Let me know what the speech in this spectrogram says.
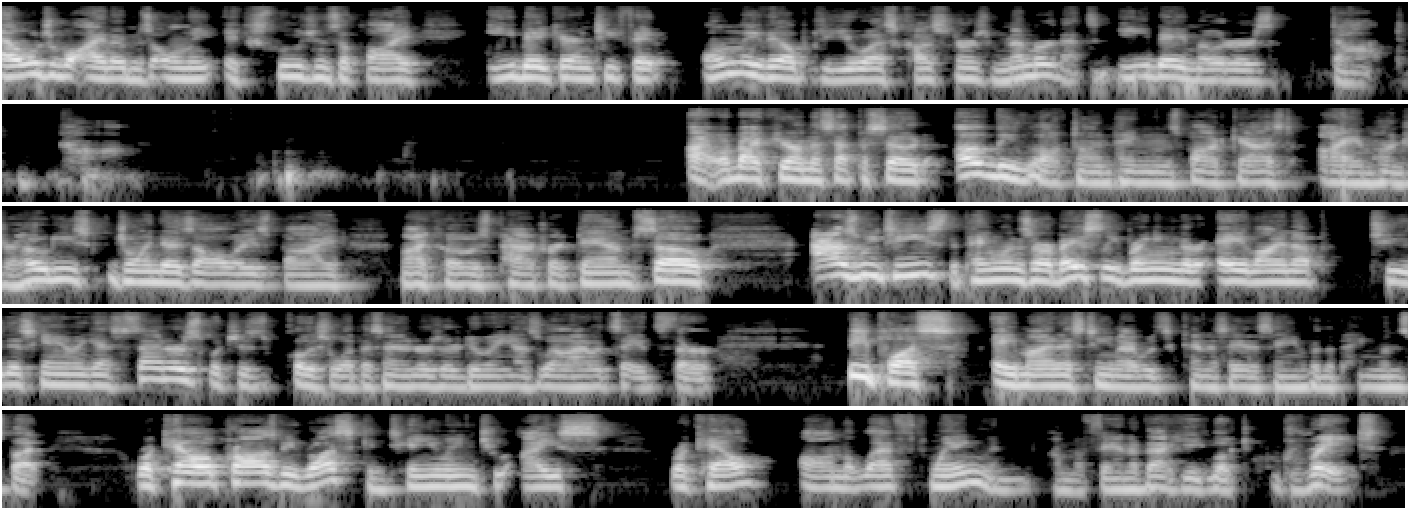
Eligible items only, exclusions apply. eBay guaranteed fit only available to U.S. customers. Remember, that's ebaymotors.com. All right, we're back here on this episode of the Locked On Penguins podcast. I am Hunter Hodes, joined as always by my co-host Patrick Damp. So, as we tease, the Penguins are basically bringing their A lineup to this game against the Senators, which is close to what the Senators are doing as well. I would say it's their B plus, A minus team. I would kind of say the same for the Penguins, but Rakell Crosby Rust continuing to ice Rakell on the left wing. And I'm a fan of that. He looked great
